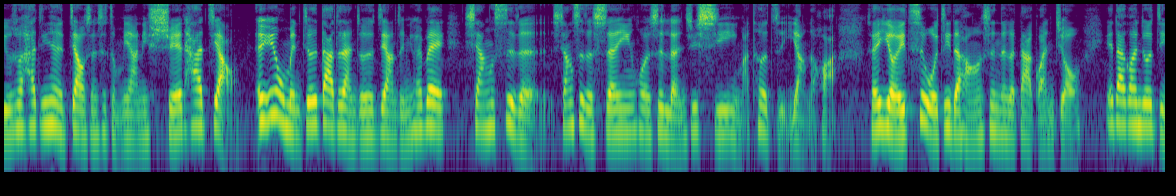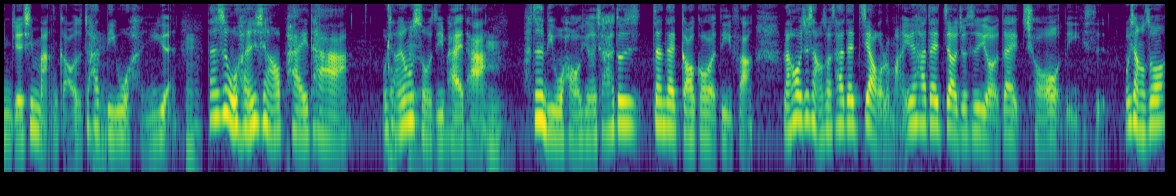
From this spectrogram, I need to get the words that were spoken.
比如说它今天的叫声是怎么样，你学它叫，呃因为我们就是大自然就是这样子，你会被相似的相似的声音或者是人去吸引嘛，特质一样的话。所以有一次我记得好像是那个大冠鸠，因为大冠鸠警觉性蛮高的，就它离我很远，但是我很想要拍它。我想用手机拍它，嗯它真的离我好远，而且它都是站在高高的地方。然后我就想说它在叫了嘛，因为它在叫就是有在求偶的意思。我想说，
